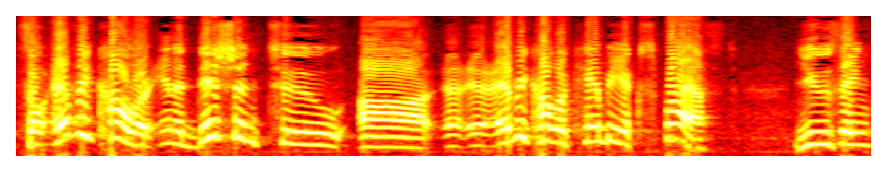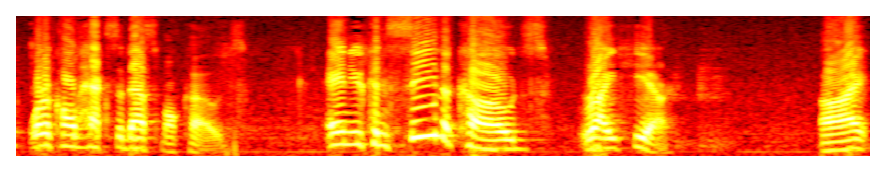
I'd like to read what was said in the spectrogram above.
so every color, in addition to, uh, every color can be expressed using what are called hexadecimal codes. And you can see the codes right here. All right.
